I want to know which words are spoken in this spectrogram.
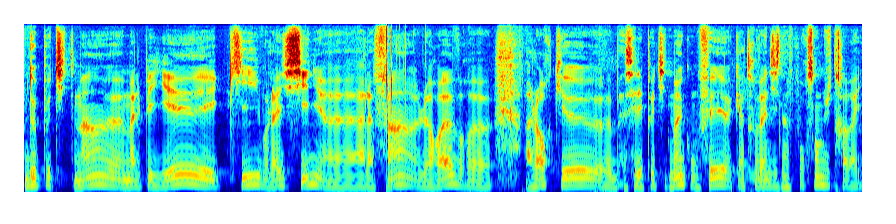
de petites mains euh, mal payées et qui voilà, ils signent à la fin leur œuvre alors que bah, c'est les petites mains qui ont fait 99% du travail.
